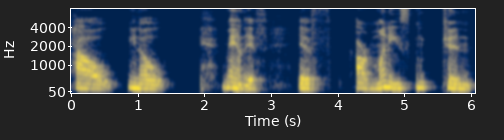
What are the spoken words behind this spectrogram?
how, you know, man, if if our monies can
